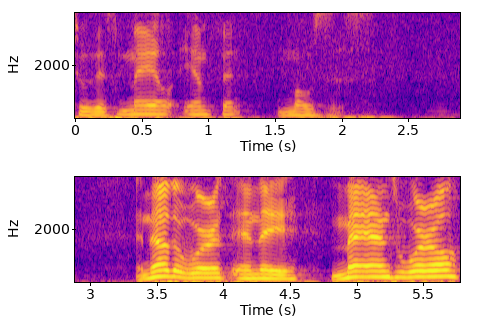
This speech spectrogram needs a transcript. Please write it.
to this male infant Moses. In other words, in a man's world,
